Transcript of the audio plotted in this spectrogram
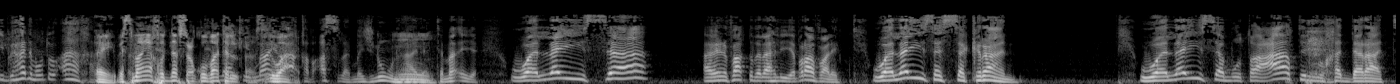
يبقى هذا موضوع آخر. أي بس ما يأخذ نفس عقوبات ال- لكن ما الواحد. يعاقب أصلا مجنون مم. هذا تمائية وليس هنا فاقد الأهلية برافو عليك وليس السكران وليس متعاطي المخدرات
